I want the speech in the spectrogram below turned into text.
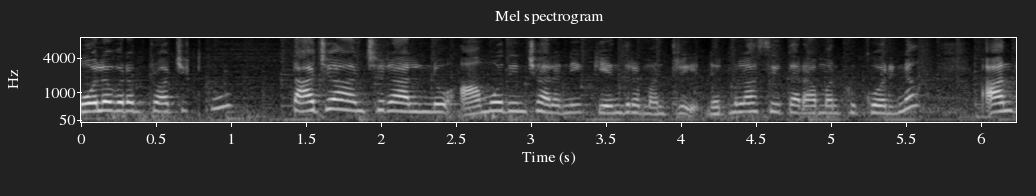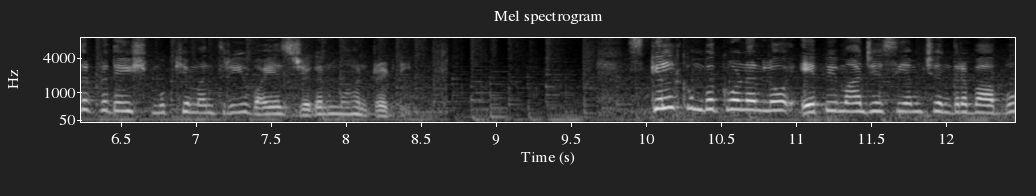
పోలవరం ప్రాజెక్టుకు తాజా అంచనాలను ఆమోదించాలని కేంద్ర మంత్రి నిర్మలా సీతారామన్కు కోరిన ఆంధ్రప్రదేశ్ ముఖ్యమంత్రి వైఎస్ జగన్మోహన్ రెడ్డి. స్కిల్ కుంభకోణంలో ఏపీ మాజీ సీఎం చంద్రబాబు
